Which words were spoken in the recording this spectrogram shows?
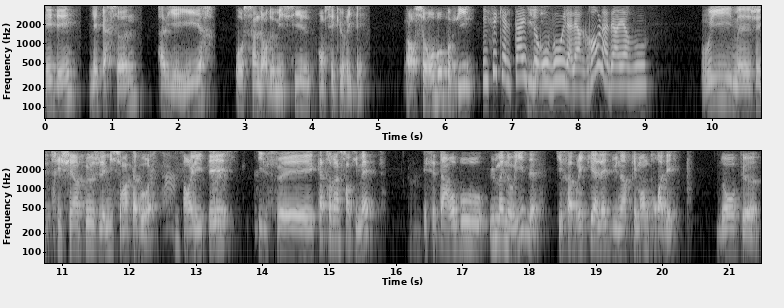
aider les personnes à vieillir au sein de leur domicile en sécurité. Alors ce robot Poppy... Il fait quelle taille ce robot? Il a l'air grand là derrière vous Oui, mais j'ai triché un peu, je l'ai mis sur un tabouret. En réalité, il fait 80 cm et c'est un robot humanoïde qui est fabriqué à l'aide d'une imprimante 3D. Donc euh,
